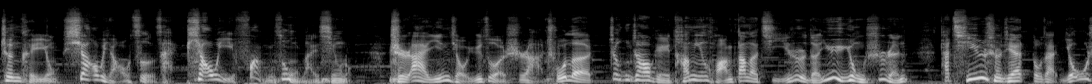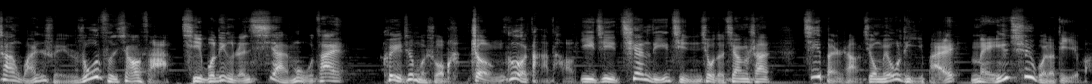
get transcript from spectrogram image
真可以用逍遥自在、飘逸放纵来形容。只爱饮酒于作诗啊！除了征召给唐明皇当了几日的御用诗人，他其余时间都在游山玩水，如此潇洒，岂不令人羡慕哉？可以这么说吧，整个大唐以及千里锦绣的江山，基本上就没有李白没去过的地方。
